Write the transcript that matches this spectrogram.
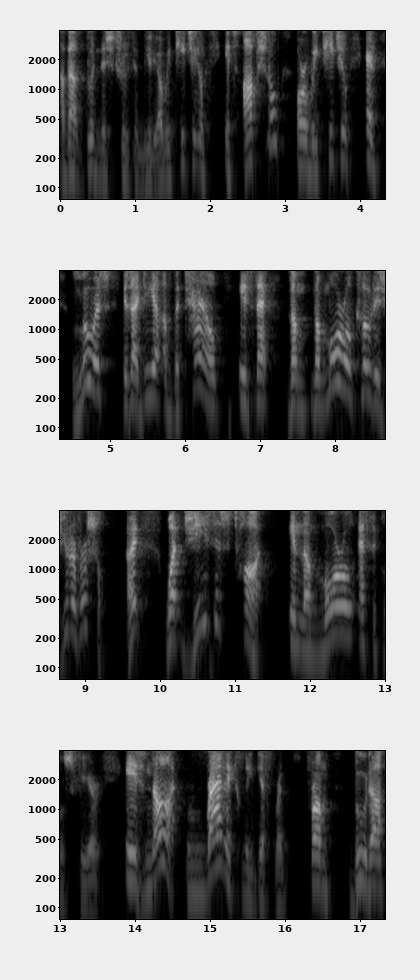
about goodness, truth, and beauty? Are we teaching them it's optional or are we teaching? And Lewis, his idea of the Tao is that the, the moral code is universal, right? What Jesus taught in the moral ethical sphere is not radically different from Buddha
